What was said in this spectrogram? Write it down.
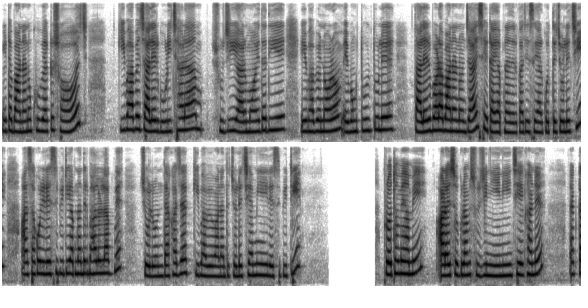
এটা বানানো খুব একটা সহজ। কীভাবে চালের গুঁড়ি ছাড়া সুজি আর ময়দা দিয়ে এভাবে নরম এবং তুলতুলে তালের বড়া বানানো যায়, সেটাই আপনাদের কাছে শেয়ার করতে চলেছি। আশা করি রেসিপিটি আপনাদের ভালো লাগবে। চলুন দেখা যাক কীভাবে বানাতে চলেছি আমি এই রেসিপিটি প্রথমে আমি আড়াইশো গ্রাম সুজি নিয়ে নিয়েছি এখানে। একটা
